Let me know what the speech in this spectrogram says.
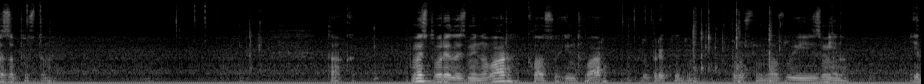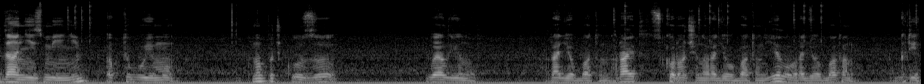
Запустимо. Так. Ми створили зміну var класу int_var, до прикладу, просто назву її зміна. І даній зміні активуємо кнопочку з value 0. Radio button right, скорочено radio button yellow, radio button green.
